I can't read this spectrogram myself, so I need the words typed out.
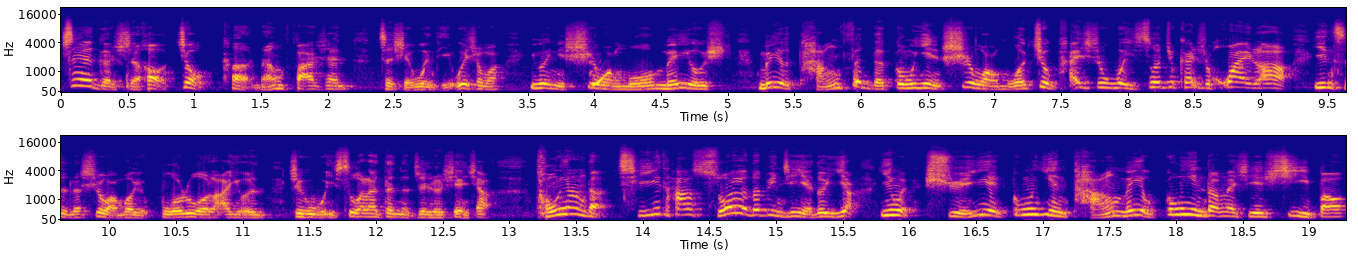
这个时候就可能发生这些问题。为什么？因为你视网膜没有没有糖分的供应，视网膜就开始萎缩，就开始坏了。因此呢，视网膜有剥落啦，有这个萎缩啦等等这种现象。同样的，其他所有的病情也都一样，因为血液供应糖没有供应到那些细胞，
